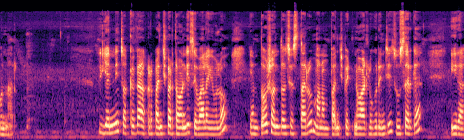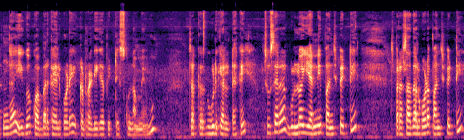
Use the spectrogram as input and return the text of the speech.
ఉన్నారు. ఇవన్నీ చక్కగా అక్కడ పంచి పెడతామండి శివాలయంలో. ఎంతో సంతోషిస్తారు. మనం పంచిపెట్టిన వాటి గురించి చూసారుగా ఈ రకంగా ఇగో కొబ్బరికాయలు కూడా ఇక్కడ రెడీగా పెట్టేసుకున్నాం మేము. చక్కగా గుడికి వెళ్ళటానికి. చూసారా గుళ్ళో ఇవన్నీ పంచిపెట్టి ప్రసాదాలు కూడా పంచిపెట్టి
